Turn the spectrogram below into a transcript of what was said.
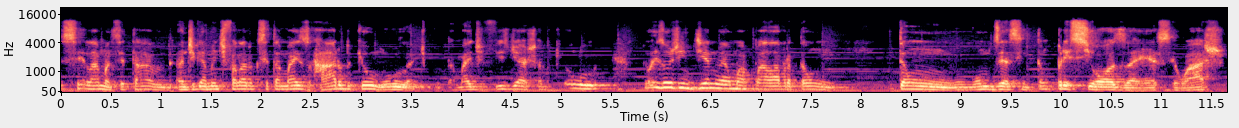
sei lá, mano, você tá. Antigamente falaram que você tá mais raro do que o Lula. Tipo, tá mais difícil de achar do que o Lula. Mas hoje em dia não é uma palavra tão tão, vamos dizer assim, tão preciosa essa, eu acho,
